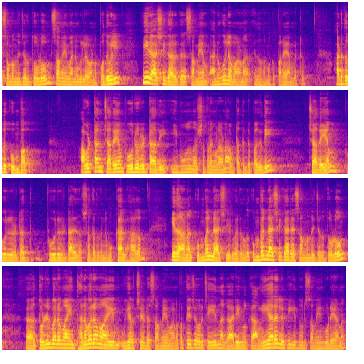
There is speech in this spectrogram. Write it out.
സംബന്ധിച്ചിടത്തോളവും സമയം അനുകൂലമാണ്. പൊതുവിൽ ഈ രാശിക്കാർക്ക് സമയം അനുകൂലമാണ് എന്ന് നമുക്ക് പറയാൻ പറ്റും. അടുത്തത് കുംഭം. അവിട്ടം ചതയം പൂരുരുട്ടാതി ഈ മൂന്ന് നക്ഷത്രങ്ങളാണ് അവിട്ടത്തിന്റെ പകുതി. ചതയം പൂരുരുട്ട പൂരുരുട്ടാതി നക്ഷത്രത്തിന്റെ മുക്കാൽ ഭാഗം. ഇതാണ് കുംഭൻ രാശിയിൽ വരുന്നത്. കുംഭൻ രാശിക്കാരെ സംബന്ധിച്ചിടത്തോളവും തൊഴിൽപരമായും ധനപരമായും ഉയർച്ചയുടെ സമയമാണ്. പ്രത്യേകിച്ച് അവർ ചെയ്യുന്ന കാര്യങ്ങൾക്ക് അംഗീകാരം ലഭിക്കുന്ന ഒരു സമയം കൂടിയാണ്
